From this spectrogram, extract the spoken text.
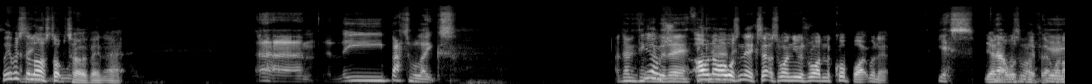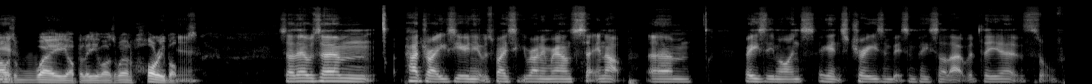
Where was the last Octo event at? Um, the Battle Lakes. I don't think Yeah, you were there. oh no, I wasn't there because that was the one you was riding the quad bike, wasn't it? Yes, Yeah, that no, I was wasn't there for that Yeah, one. I was yeah. away, I believe. I was wearing Horribobs. Yeah. So there was um Padraig's unit was basically running around setting up um Bisley mines against trees and bits and pieces like that with the uh, sort of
